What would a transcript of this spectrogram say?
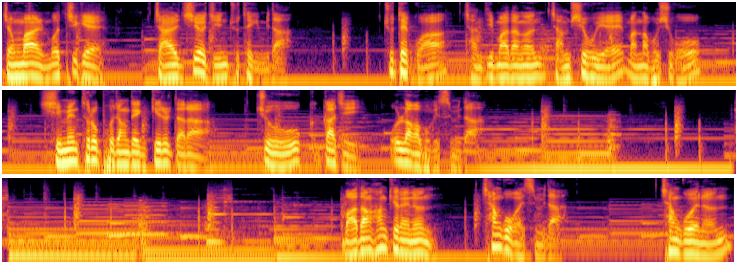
정말 멋지게 잘 지어진 주택입니다. 주택과 잔디마당은 잠시 후에 만나보시고 시멘트로 포장된 길을 따라 쭉 끝까지 올라가 보겠습니다. 마당 한켠에는 창고가 있습니다. 창고에는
